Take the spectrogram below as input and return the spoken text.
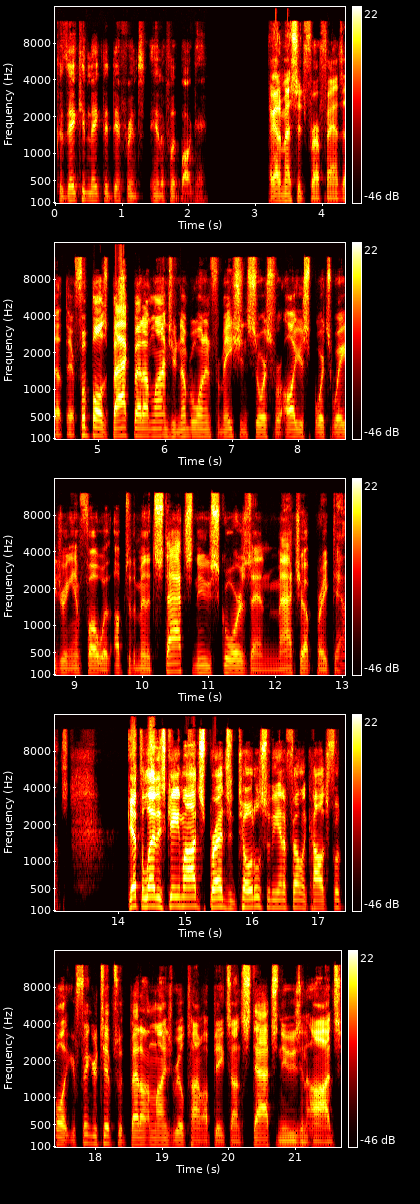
because they can make the difference in a football game. I got a message for our fans out there. Football's back. Bet Online's your number one information source for all your sports wagering info with up to the minute stats, news, scores, and matchup breakdowns. Get the latest game odds, spreads, and totals from the NFL and college football at your fingertips with Bet Online's real time updates on stats, news, and odds.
